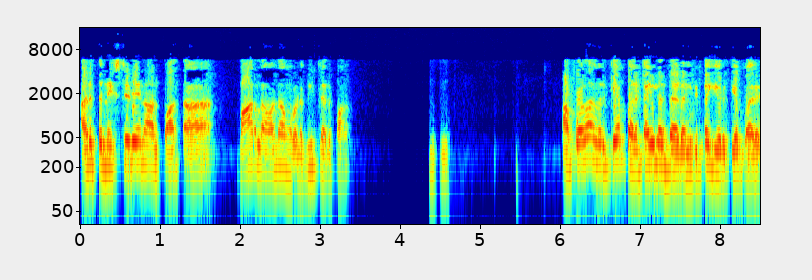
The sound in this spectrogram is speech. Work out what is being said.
அடுத்த நெக்ஸ்ட் டே நாள் பார்த்தா மார்லா வந்து அவங்களோட வீட்டுல இருப்பாங்க. அப்போதான் இவர் கேட்பாரு டைலர் டேடன் கிட்ட இவர் கேட்பாரு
